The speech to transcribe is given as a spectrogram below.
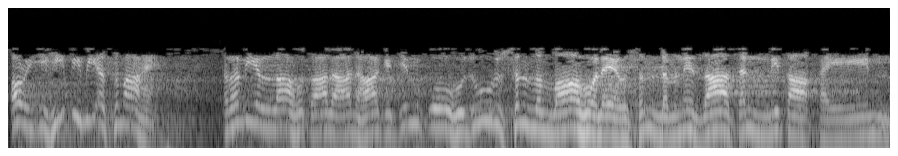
اور یہی بی بی اسما ہیں رضی اللہ تعالی عنہ کہ جن کو حضور صلی اللہ علیہ وسلم نے ذات النتاقین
